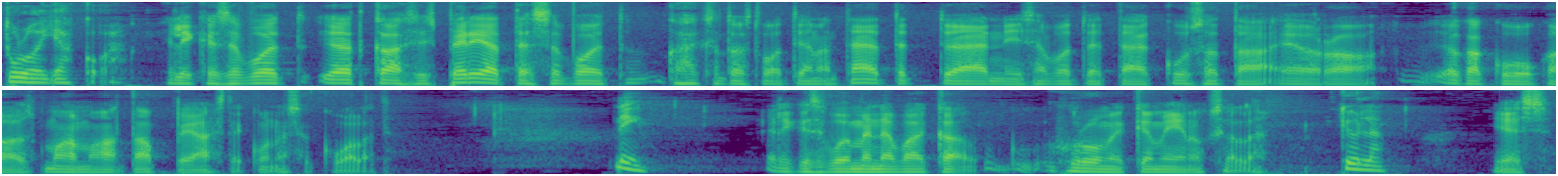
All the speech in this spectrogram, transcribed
tulonjakoa. Eli sä voit jatkaa, siis periaatteessa voit 18-vuotiaana täytettyä, niin sä voit vetää 600 euroa joka kuukausi maailman tappiaasti, kunnes sä kuolet. Niin. Eli se voi mennä vaikka hurumikke miinukselle. Kyllä. Yes.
